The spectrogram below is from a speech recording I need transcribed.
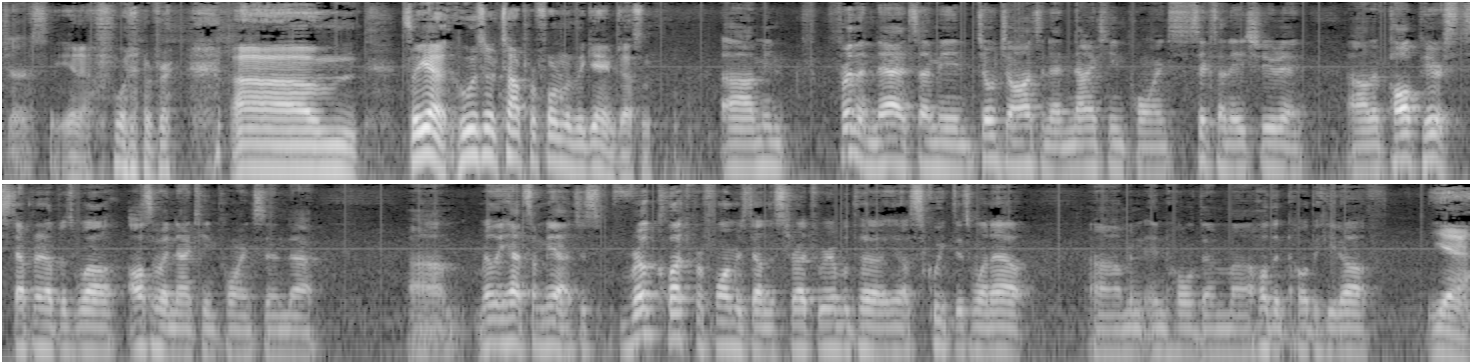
jerks. you know whatever. Um, so yeah, who was our top performer of the game, Justin? Uh, I mean, for the Nets, I mean, Joe Johnson had 19 points, six on eight shooting, um, and Paul Pierce stepping it up as well, also had 19 points. And uh, Um, really had some, yeah, just real clutch performance down the stretch. We were able to, you know, squeak this one out um, and, and hold them, uh, hold, it, hold the Heat off. Yeah,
